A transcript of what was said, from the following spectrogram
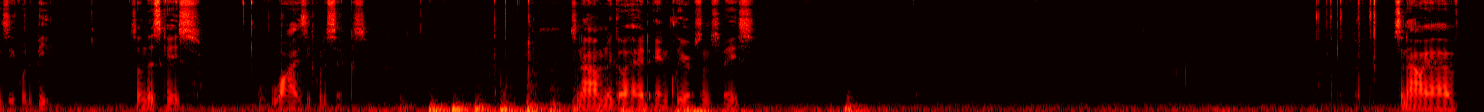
is equal to b. So in this case, y is equal to 6. So now I'm going to go ahead and clear up some space. So now I have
